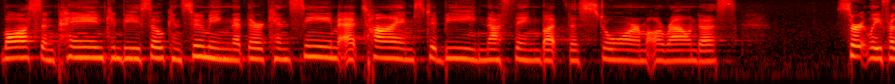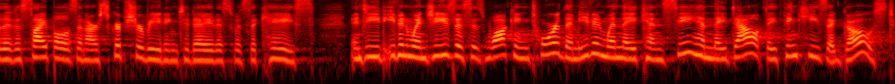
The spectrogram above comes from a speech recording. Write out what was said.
loss and pain can be so consuming that there can seem at times to be nothing but the storm around us. Certainly, for the disciples in our scripture reading today, this was the case. Indeed, even when Jesus is walking toward them, even when they can see him, they doubt. They think he's a ghost.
